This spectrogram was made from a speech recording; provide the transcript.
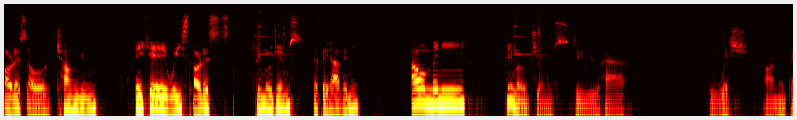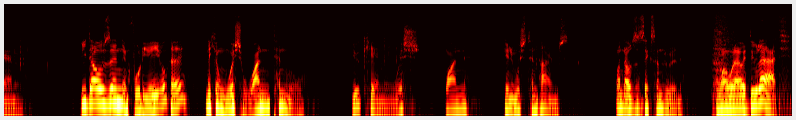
artists our Chongyun, aka waste artists primo gems if they have any. How many primo gems do you have? Wish on a banner. 3048, okay. They can wish one 10 roll. You can wish one, you can wish 10 times. 1600. And why would I do that?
